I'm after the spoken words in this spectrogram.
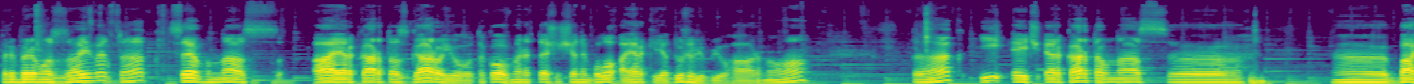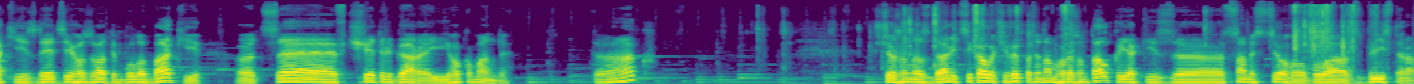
Приберемо зайве. Так. Це в нас АР карта з Гарою. Такого в мене теж ще не було. АРки я дуже люблю. Гарно. Так. І HR карта в нас. Е... Е... Бакі. Здається, його звати було Бакі. Е, Це вчитель Гара і його команди. Так. Що ж у нас далі? Цікаво, чи випаде нам горизонталка, як із е, саме з цього була з блістера.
